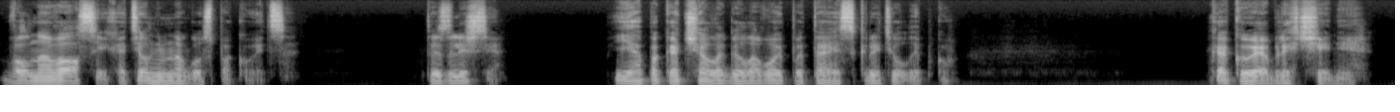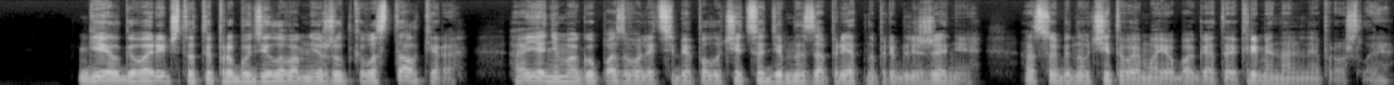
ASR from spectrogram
волновался и хотел немного успокоиться. Ты злишься? Я покачала головой, пытаясь скрыть улыбку. Какое облегчение. Гейл говорит, что ты пробудила во мне жуткого сталкера, а я не могу позволить себе получить судебный запрет на приближение, особенно учитывая мое богатое криминальное прошлое.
